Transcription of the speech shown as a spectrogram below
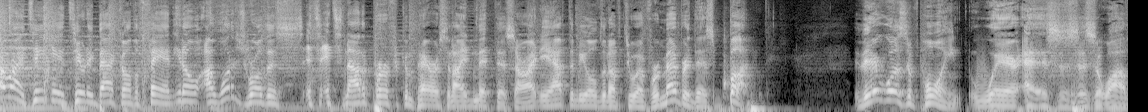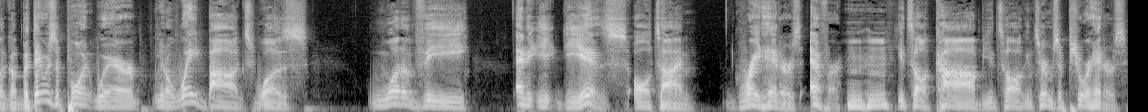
All right, TK and Tierney back on the fan. You know, I want to draw this. It's it's not a perfect comparison. I admit this. All right, you have to be old enough to have remembered this, but there was a point where this is, this is a while ago, but there was a point where you know Wade Boggs was one of the, and he, he is all time great hitters ever. Mm-hmm. You talk Cobb, you talk in terms of pure hitters.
